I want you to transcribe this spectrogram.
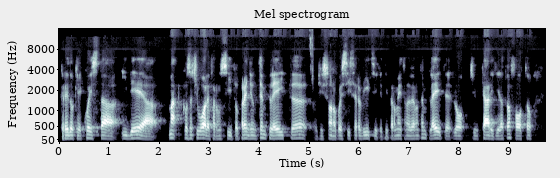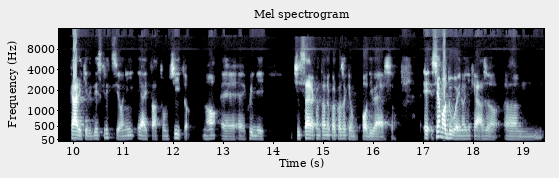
credo che questa idea, ma cosa ci vuole fare un sito? Prendi un template, ci sono questi servizi che ti permettono di avere un template, lo ci carichi la tua foto, carichi le descrizioni e hai fatto un sito, no? E, e quindi ci stai raccontando qualcosa che è un po' diverso. E siamo a due in ogni caso. Um,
